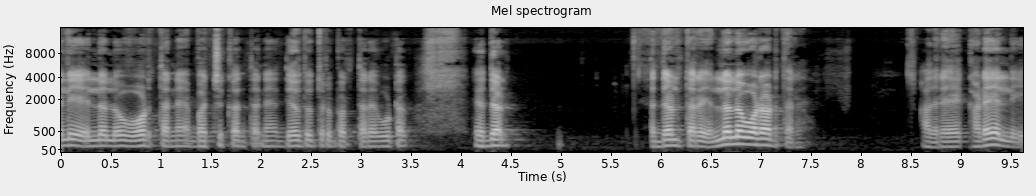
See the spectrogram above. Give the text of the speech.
ಎಲೆ ಎಲ್ಲೆಲ್ಲೋ ಓಡ್ತಾನೆ ಬಚ್ಚಕ್ಕಂತಾನೆ ದೇವದೂತರು ಬರ್ತಾರೆ, ಊಟ ಎದ್ದಳ್, ಎದ್ದೇಳ್ತಾರೆ, ಎಲ್ಲೆಲ್ಲೋ ಓಡಾಡ್ತಾರೆ. ಆದರೆ ಕಡೆಯಲ್ಲಿ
